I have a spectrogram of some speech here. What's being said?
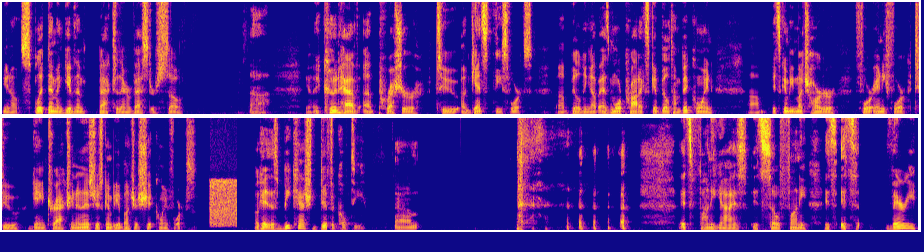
you know, split them and give them back to their investors. So, uh, you know, it could have a pressure to against these forks uh, building up as more products get built on Bitcoin um, it's going to be much harder for any fork to gain traction, and it's just going to be a bunch of shitcoin forks. Okay, this Bcash difficulty. Um, it's funny, guys. It's so funny. It's it's very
